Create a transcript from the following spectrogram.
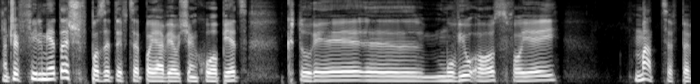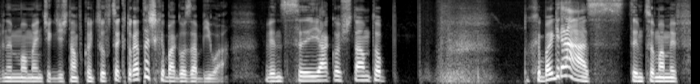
Znaczy w filmie też w pozytywce pojawiał się chłopiec, który yy, mówił o swojej matce w pewnym momencie, gdzieś tam w końcówce, która też chyba go zabiła. Więc y, jakoś tam to, to chyba gra z tym, co mamy w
